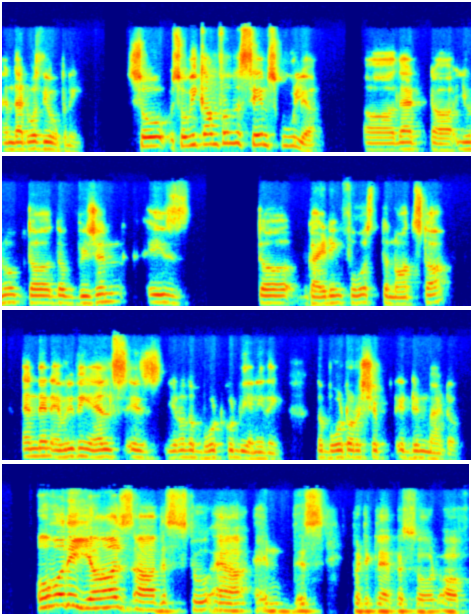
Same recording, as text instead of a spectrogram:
and that was the opening. So so we come from the same school, yeah. Uh, that uh, you know the the vision is the guiding force, the north star, and then everything else is you know the boat could be anything the boat or a ship it didn't matter Over the years, uh, this is to uh, in this particular episode of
